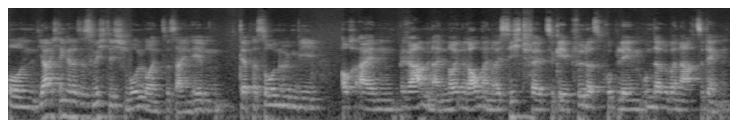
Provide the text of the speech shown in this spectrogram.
Und ja, ich denke, das ist wichtig, wohlwollend zu sein, eben der Person irgendwie auch einen Rahmen, einen neuen Raum, ein neues Sichtfeld zu geben für das Problem, um darüber nachzudenken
